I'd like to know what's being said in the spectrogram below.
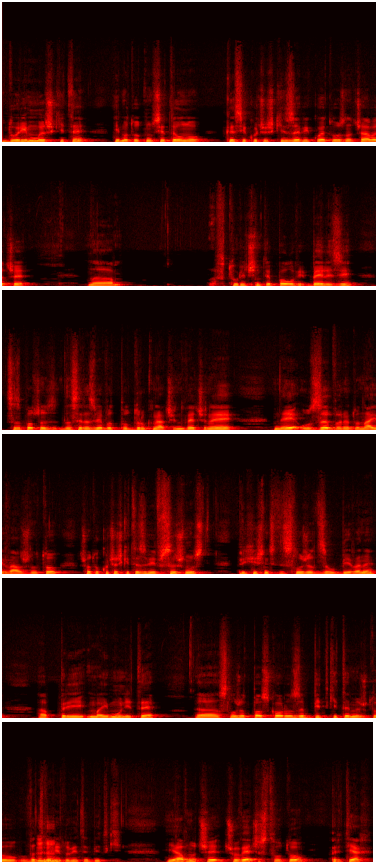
Дори мъжките имат относително къси кучешки зъби, което означава, че вторичните полови белези са започнали да се развиват по друг начин. Вече не е, не е озъбването най-важното, защото кучешките зъби всъщност при хищниците служат за убиване, а при маймуните а, служат по-скоро за битките между вътревидовите битки. Явно, че човечеството при тях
